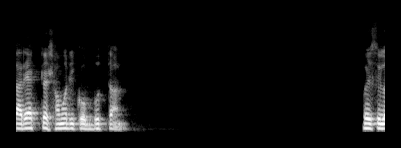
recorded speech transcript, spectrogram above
তার একটা সামরিক অভ্যুত্থান হয়েছিল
